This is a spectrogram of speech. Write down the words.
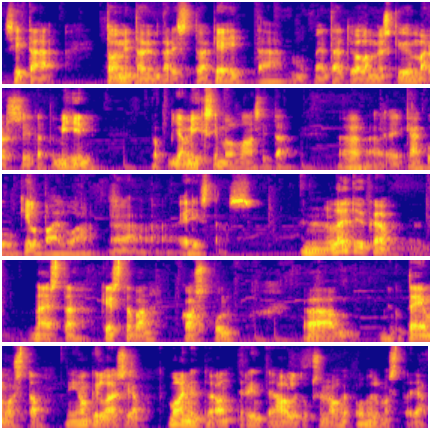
sitä toimintaympäristöä kehittää, mutta meidän täytyy olla myöskin ymmärrys siitä, että mihin ja miksi me ollaan sitä ikään kuin kilpailua edistämässä. Löytyykö näistä kestävän kasvun niin teemoista niin jonkinlaisia mainintoja Antti Rinteen hallituksen ohjelmasta ja,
